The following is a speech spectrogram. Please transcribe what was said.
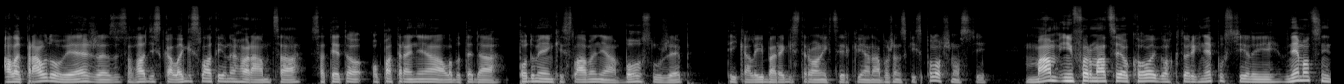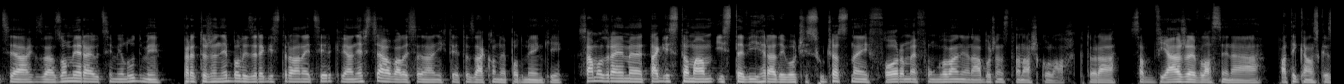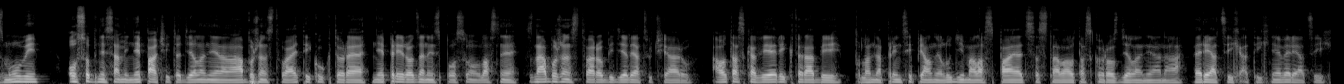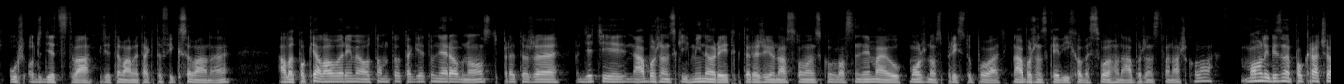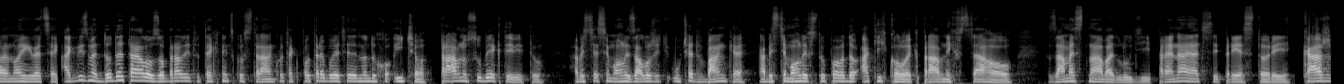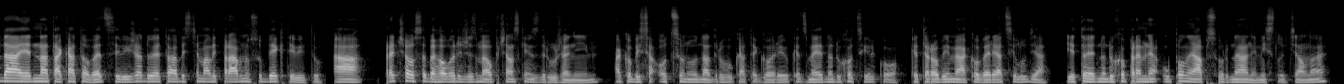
ale pravdou je, že z hľadiska legislatívneho rámca sa tieto opatrenia alebo teda podmienky slávenia bohoslúžeb týkali iba registrovaných cirkví a náboženských spoločností. Mám informácie o kolegoch, ktorých nepustili v nemocniciach za zomierajúcimi ľuďmi, pretože neboli zregistrovanej cirkvi a nevzťahovali sa na nich tieto zákonné podmienky. Samozrejme, takisto mám isté výhrady voči súčasnej forme fungovania náboženstva na školách, ktorá sa viaže vlastne na vatikánske zmluvy Osobne sa mi nepáči to delenie na náboženstvo a etiku, ktoré neprirodzeným spôsobom vlastne z náboženstva robí deliacu čiaru. A otázka viery, ktorá by podľa mňa principiálne ľudí mala spájať, sa stáva otázkou rozdelenia na veriacich a tých neveriacich. Už od detstva, kde to máme takto fixované. Ale pokiaľ hovoríme o tomto, tak je tu nerovnosť, pretože deti náboženských minorít, ktoré žijú na Slovensku, vlastne nemajú možnosť pristupovať k náboženskej výchove svojho náboženstva na školách. Mohli by sme pokračovať v mnohých veciach. Ak by sme do detailov zobrali tú technickú stránku, tak potrebujete jednoducho ičo, právnu subjektivitu, aby ste si mohli založiť účet v banke, aby ste mohli vstupovať do akýchkoľvek právnych vzťahov, zamestnávať ľudí, prenajať si priestory. Každá jedna takáto vec si vyžaduje to, aby ste mali právnu subjektivitu. A prečo o sebe hovoriť, že sme občanským združením, ako by sa odsunúť na druhú kategóriu, keď sme jednoducho církvo, keď to robíme ako veriaci ľudia. Je to jednoducho pre mňa úplne absurdné a nemysliteľné.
